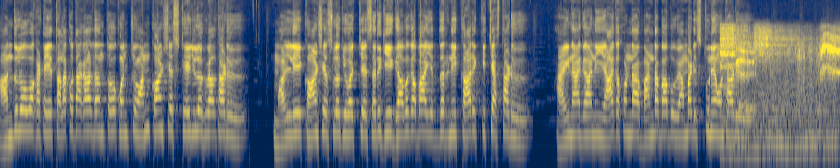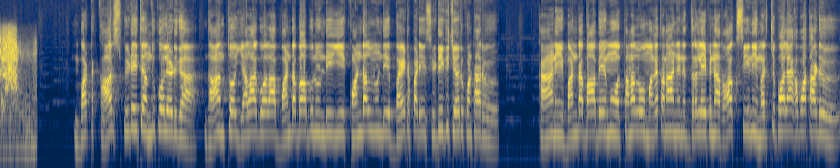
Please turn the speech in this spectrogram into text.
అందులో ఒకటి తలకు తగలడంతో కొంచెం అన్కాన్షియస్ స్టేజ్లోకి వెళ్తాడు. మళ్ళీ కాన్షియస్లోకి వచ్చేసరికి గబగబా ఇద్దరిని కారెక్కిచ్చేస్తాడు. అయినా గాని ఆగకుండా బండబాబు వెంబడిస్తూనే ఉంటాడు. బట్ కార్ స్పీడ్ అయితే అందుకోలేడుగా. దాంతో ఎలాగోలా బండబాబు నుండి ఈ కొండల నుండి బయటపడి సిటీకి చేరుకుంటారు. కానీ బండబాబేమో తనలో మగతనాన్ని నిద్రలేపిన రాక్సీని మర్చిపోలేకపోతాడు.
